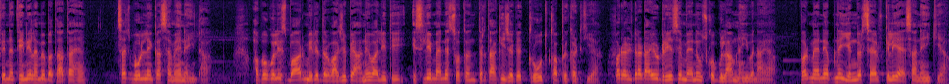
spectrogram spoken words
फिर नथेनियल हमें बताता है, सच बोलने का समय नहीं था। अपोगल इस बार मेरे दरवाजे पे आने वाली थी, इसलिए मैंने स्वतंत्रता की जगह क्रोध का प्रकट किया, और अल्ट्रा डायोड रे से मैंने उसको गुलाम नहीं बनाया। पर मैंने अपने यंगर सेल्फ के लिए ऐसा नहीं किया।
